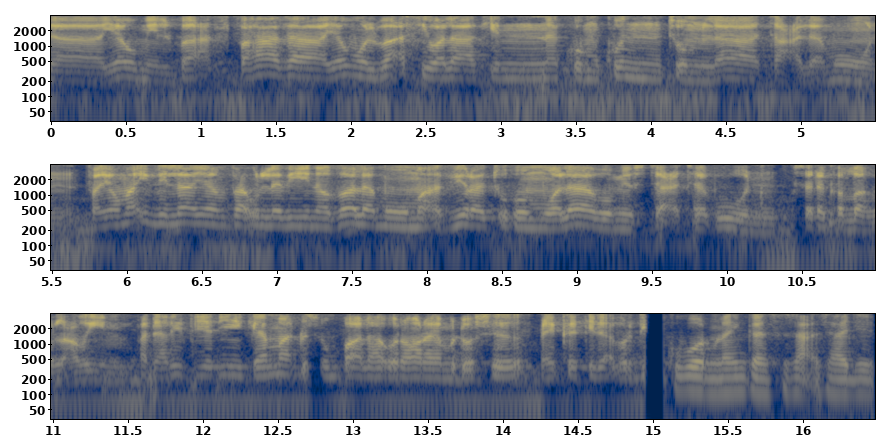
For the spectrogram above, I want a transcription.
ila yawmil ba'th Fahadha yawmul ba'th walakinnakum kuntum la ta'lamun Fayawma idhin la yanfa yanfa'u alladhina zalamu ma'dziratuhum wa la hum yusta'tabun. Sadaqallahul azim. Pada hari terjadinya kiamat bersumpahlah orang-orang yang berdosa mereka tidak berdiri kubur melainkan sesaat sahaja.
